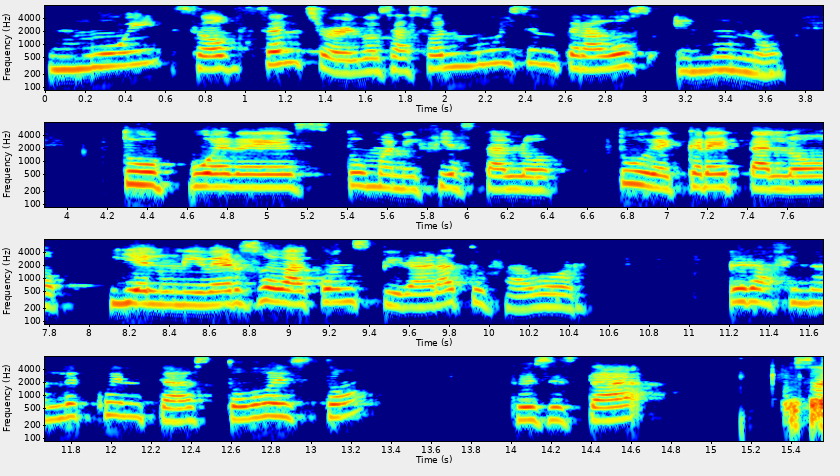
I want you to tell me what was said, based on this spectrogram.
muy self-centered, o sea, son muy centrados en uno. Tú puedes, tú manifiéstalo, tú decrétalo y el universo va a conspirar a tu favor. Pero a final de cuentas, todo esto, pues está, o sea,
